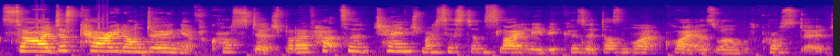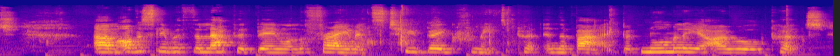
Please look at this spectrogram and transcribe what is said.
So I just carried on doing it for cross stitch, but I've had to change my system slightly because it doesn't work quite as well with cross stitch. Um, obviously with the leopard being on the frame it's too big for me to put in the bag but normally I will put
